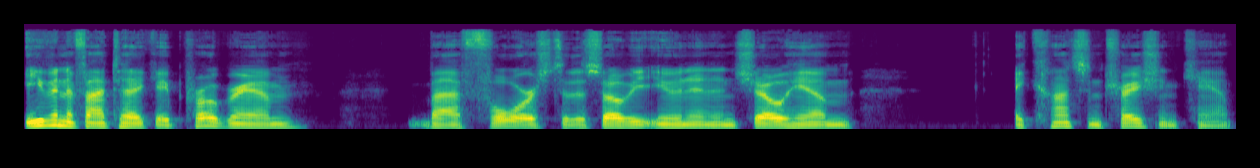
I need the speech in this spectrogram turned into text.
Even if I take a program by force to the Soviet Union and show him a concentration camp,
